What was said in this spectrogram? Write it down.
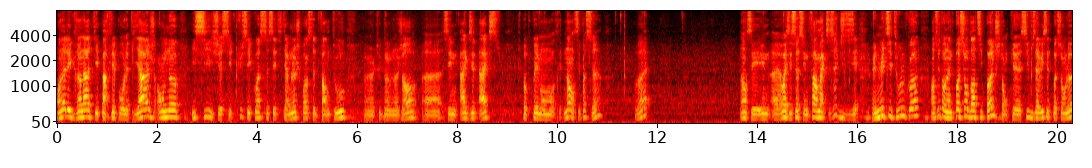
On a les grenades qui est parfait pour le pillage. On a ici, je sais plus c'est quoi ça, cet item-là. Je pense que c'est le farm tool. Un truc dans le genre. Euh, c'est une exit axe. Je sais pas pourquoi ils m'ont montré. Non, c'est pas ça. Ouais. Non, c'est une... Euh, ouais, c'est ça, c'est une pharmax, c'est ça que je disais. Une multi-tool, quoi. Ensuite, on a une potion d'anti-punch. Donc, euh, si vous avez cette potion-là,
